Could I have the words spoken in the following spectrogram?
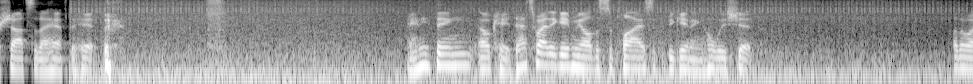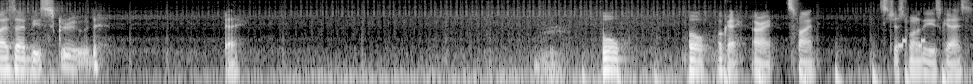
Shots that I have to hit. Anything? Okay, that's why they gave me all the supplies at the beginning. Holy shit. Otherwise, I'd be screwed. Okay. Oh. Oh, okay. Alright, it's fine. It's just one of these guys.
